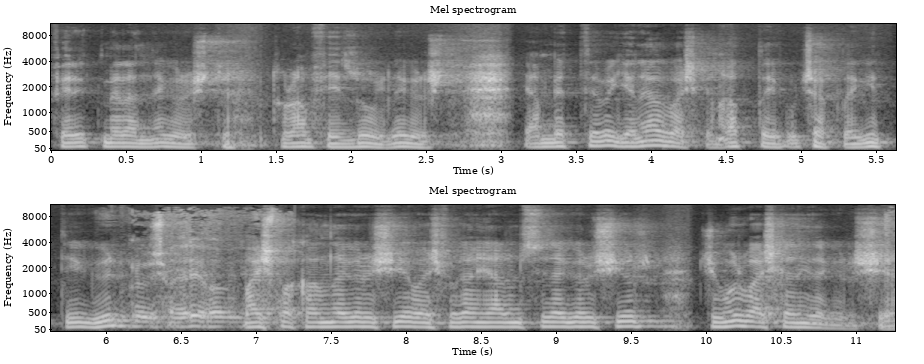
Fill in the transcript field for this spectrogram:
Ferit Melen'le görüştü. Turan Feyzoğlu ile görüştü. Yani MTV Genel Başkanı atlayıp uçakla gittiği gün Görüşmeleri. Başbakanla görüşüyor, başbakan yardımcısıyla görüşüyor, cumhurbaşkanıyla görüşüyor.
